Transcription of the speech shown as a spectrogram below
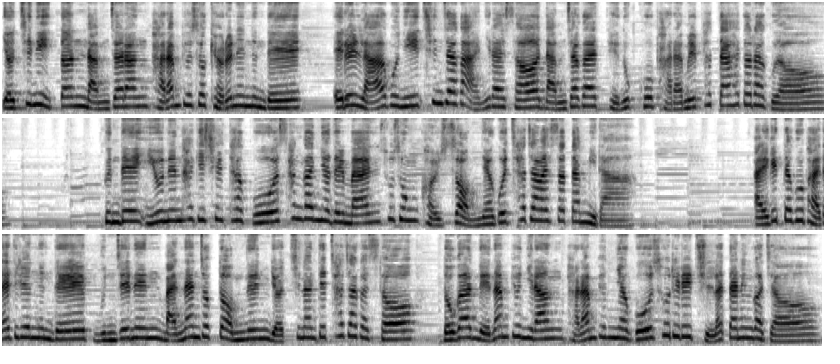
여친이 있던 남자랑 바람 펴서 결혼했는데 애를 낳아보니 친자가 아니라서 남자가 대놓고 바람을 폈다 하더라고요. 근데 이혼은 하기 싫다고 상간녀들만 소송 걸 수 없냐고 찾아왔었답니다. 알겠다고 받아들였는데 문제는 만난 적도 없는 여친한테 찾아가서 너가 내 남편이랑 바람 폈냐고 소리를 질렀다는 거죠.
